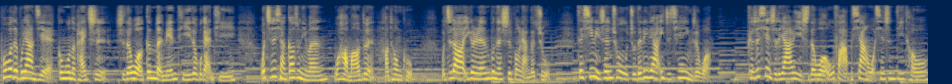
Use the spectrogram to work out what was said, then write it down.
婆婆的不谅解，公公的排斥，使得我根本连提都不敢提。我只是想告诉你们，我好矛盾，好痛苦。我知道一个人不能侍奉两个主，在心里深处，主的力量一直牵引着我。可是现实的压力使得我无法不向我先生低头。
